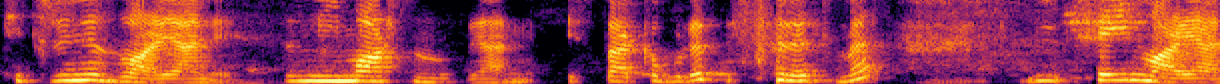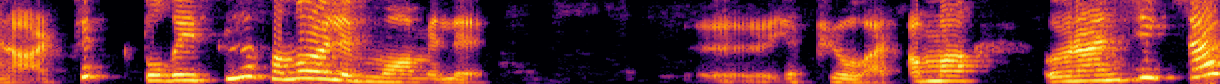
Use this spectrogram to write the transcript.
titriniz var yani. Siz mimarsınız yani. İster kabul et, ister etme. Bir şeyin var yani artık. Dolayısıyla sana öyle bir muamele e, yapıyorlar. Ama öğrenciyken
